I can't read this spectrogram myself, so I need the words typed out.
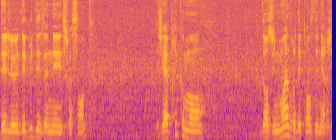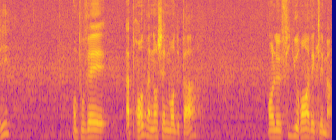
Dès le début des années 60, j'ai appris comment, dans une moindre dépense d'énergie, on pouvait apprendre un enchaînement de pas en le figurant avec les mains.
